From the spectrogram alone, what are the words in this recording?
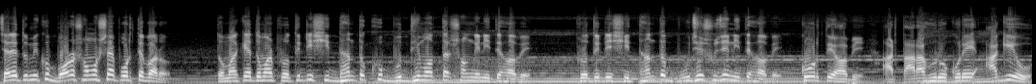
চাইলে তুমি খুব বড় সমস্যায় পড়তে পারো। তোমাকে তোমার প্রতিটি সিদ্ধান্ত খুব বুদ্ধিমত্তার সঙ্গে নিতে হবে। প্রতিটি সিদ্ধান্ত বুঝে সুঝে নিতে হবে। করতে হবে, আর তাড়াহুড়ো করে আগেও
